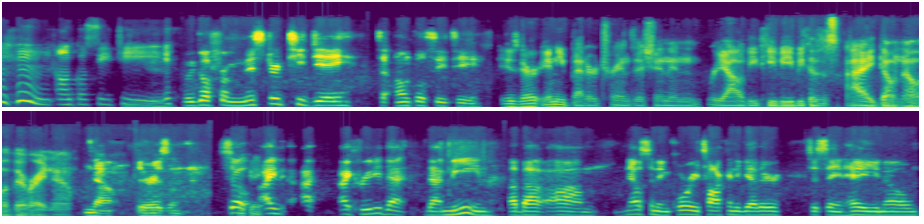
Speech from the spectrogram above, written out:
Mm-hmm. Uncle CT. Mm-hmm. We go from Mr. TJ to Uncle CT. Is there any better transition in reality TV? Because I don't know of it right now. No, there isn't. So Okay. I, I I created that that meme about um Nelson and Corey talking together, just saying, hey, you know,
